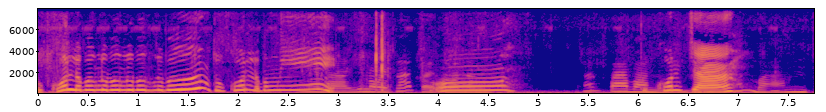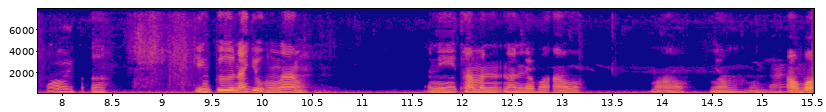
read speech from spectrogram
ทุกคนระเบิงระเบิงระเบิงระเบิงทุกคนระเบิงนี่ยี่หน่อยพาไปตโอ้อนนั้นย ปลาบานทุกคนจ๋าบานโอ้ยกิ้งกือนะอยู่ข้างล่าง อันนี้ถ้ามันนั่นแล้วก็เอาบ่เอายอมเอาบ่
